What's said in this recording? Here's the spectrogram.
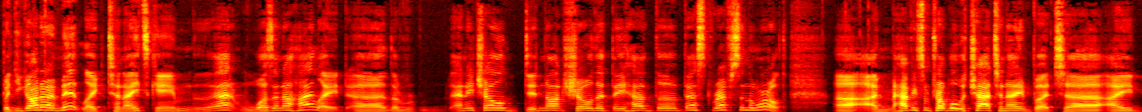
But you got to admit, like tonight's game, that wasn't a highlight. Uh, the NHL did not show that they had the best refs in the world. Uh, I'm having some trouble with chat tonight, but uh, I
